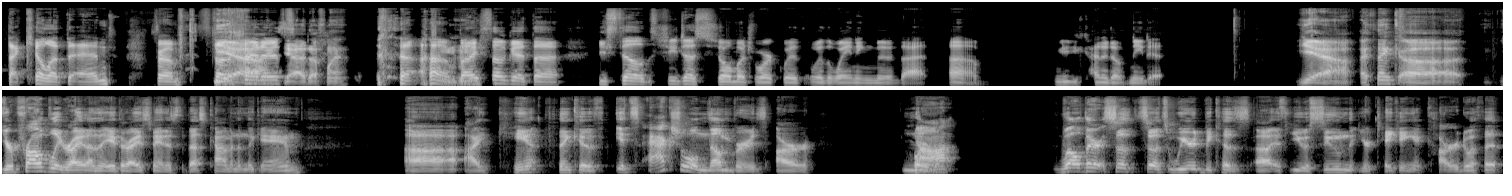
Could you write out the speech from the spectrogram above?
that kill at the end from yeah. Striders. Yeah. Definitely. um, Mhm. but I still get the you still she does so much work with with Waning Moon that um you, you kind of don't need it. Yeah, I think uh, you're probably right on the Aether Ice Vein is the best common in the game. Uh, I can't think of its actual numbers are not well. They're so so it's weird because uh, if you assume that you're taking a card with it,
